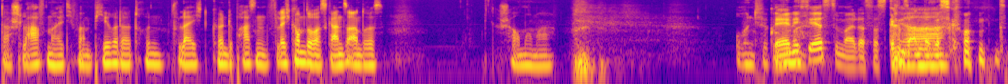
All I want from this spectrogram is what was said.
da schlafen halt die Vampire da drin. Vielleicht könnte passen. Vielleicht kommt doch was ganz anderes. Schauen wir mal. Und wir Wäre ja gucken nicht das erste Mal, dass was ganz Ja. anderes kommt.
